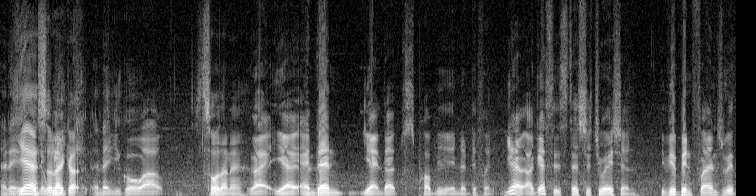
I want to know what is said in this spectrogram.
and then Yeah, it's been so a like week a- and then you go out そうだね。 right yeah and then yeah that's probably in a different yeah I guess it's the situation if you've been friends with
